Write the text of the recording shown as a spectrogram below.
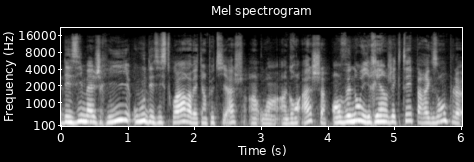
des imageries ou des histoires avec un petit H ou un, grand H, en venant y réinjecter par exemple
